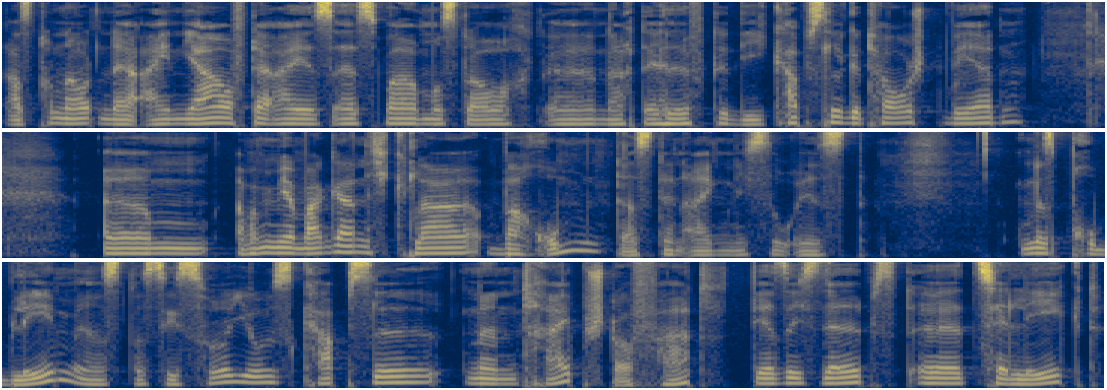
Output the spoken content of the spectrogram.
Astronauten, der ein Jahr auf der ISS war, musste auch äh, nach der Hälfte die Kapsel getauscht werden. Ähm, aber mir war gar nicht klar, warum das denn eigentlich so ist. Und das Problem ist, dass die Soyuz-Kapsel einen Treibstoff hat, der sich selbst äh, zerlegt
